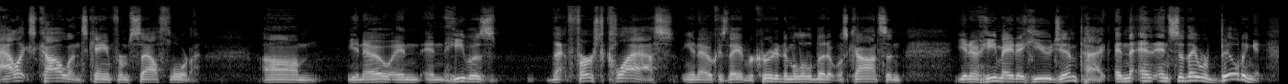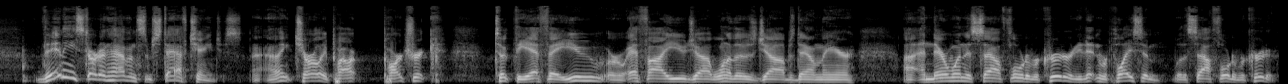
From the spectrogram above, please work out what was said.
Alex Collins came from South Florida Um, you know, and and he was that first class, you know, because they had recruited him a little bit at Wisconsin. You know, he made a huge impact, and and and so they were building it. Then he started having some staff changes. I think Charlie Par- Partridge took the FAU or FIU job, one of those jobs down there, uh, and there went his South Florida recruiter, and he didn't replace him with a South Florida recruiter.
